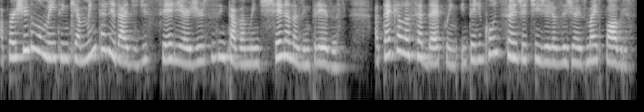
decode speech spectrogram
A partir do momento em que a mentalidade de ser e agir sustentavelmente chega nas empresas, até que elas se adequem e tenham condições de atingir as regiões mais pobres,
